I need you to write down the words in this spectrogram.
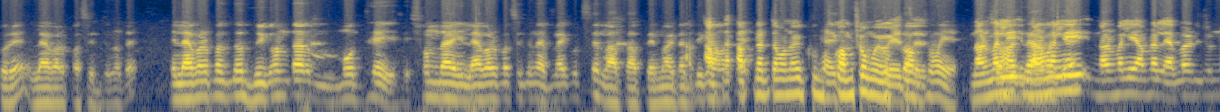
করে লেবার পাসের জন্য দেয় এই লেবার পাস তো দুই ঘণ্টার মধ্যেই সন্ধ্যায় লেবার পাসের জন্য অ্যাপ্লাই করছে রাতে নয়টার দিকে আপনা- আমাকে আপনারটা মনে হয় খুব হ্যাঁ, কম সময় হয়েছে। কম সময়ে। নরমালি নরমালি নরমালি আমরা লেবারের জন্য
